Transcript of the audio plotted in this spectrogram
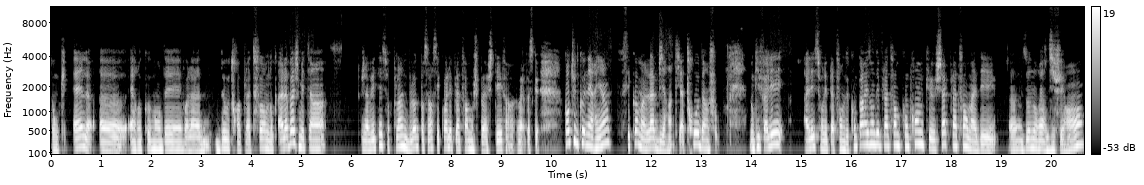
Donc, elle, euh, elle recommandait, voilà, deux ou trois plateformes. Donc, à la base, je m'étais un, j'avais été sur plein de blogs pour savoir c'est quoi les plateformes où je peux acheter. Enfin, voilà, parce que quand tu ne connais rien, c'est comme un labyrinthe. Il y a trop d'infos. Donc, il fallait aller sur les plateformes de comparaison des plateformes, comprendre que chaque plateforme a des zones horaires différents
